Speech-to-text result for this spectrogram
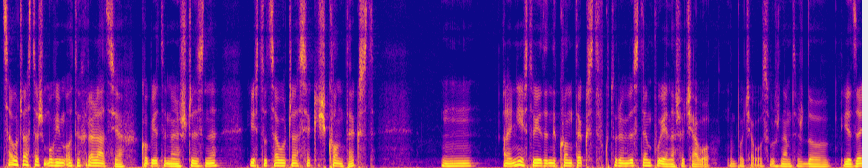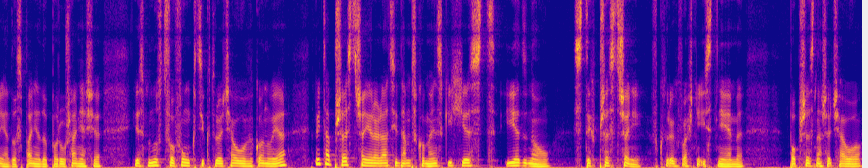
cały czas też mówimy o tych relacjach kobiety, mężczyzny. Jest to cały czas jakiś kontekst. Ale nie jest to jedyny kontekst, w którym występuje nasze ciało, no bo ciało służy nam też do jedzenia, do spania, do poruszania się. Jest mnóstwo funkcji, które ciało wykonuje. No i ta przestrzeń relacji damsko-męskich jest jedną z tych przestrzeni, w których właśnie istniejemy poprzez nasze ciało,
